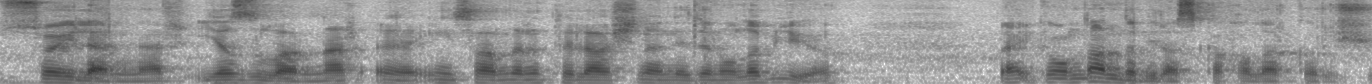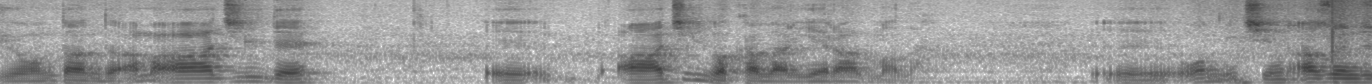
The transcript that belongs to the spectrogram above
söylemler, yazılanlar insanların telaşına neden olabiliyor. Belki ondan da biraz kafalar karışıyor, ondan da ama acilde e, acil vakalar yer almalı. E, onun için az önce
